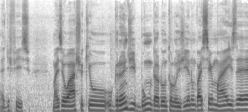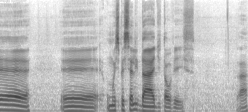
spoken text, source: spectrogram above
É difícil. Mas eu acho que o, o grande boom da odontologia não vai ser mais é, é, uma especialidade, talvez. Tá?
